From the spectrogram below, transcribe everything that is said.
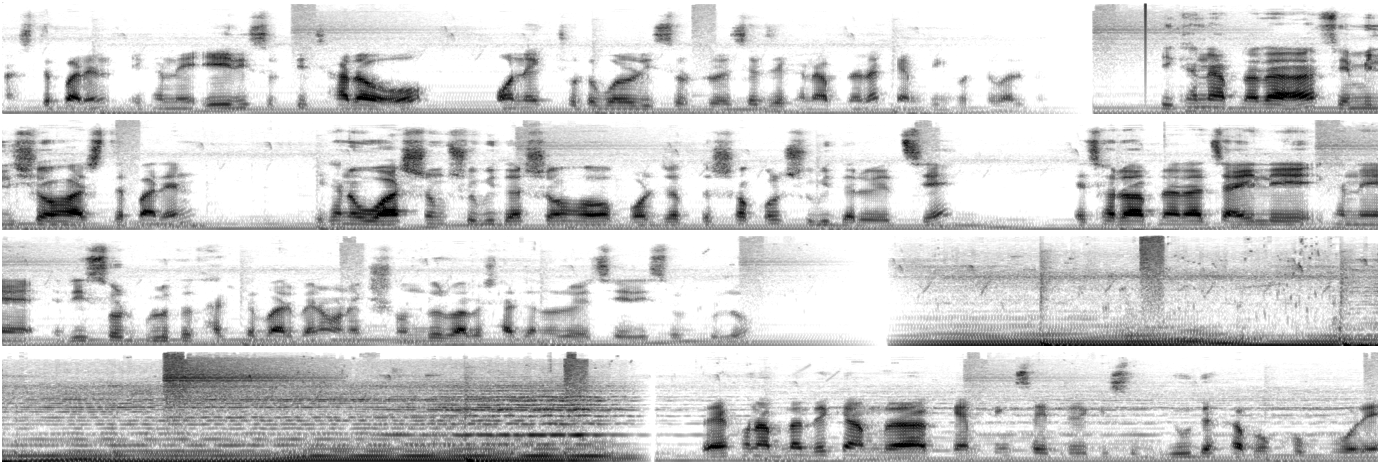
আসতে পারেন। এখানে এই রিসোর্টটি ছাড়াও অনেক ছোট বড় রিসোর্ট রয়েছে যেখানে আপনারা ক্যাম্পিং করতে পারবেন। এখানে আপনারা ফ্যামিলি সহ আসতে পারেন। এখানে ওয়াশরুম সুবিধা সহ পর্যাপ্ত সকল সুবিধা রয়েছে। এছাড়াও আপনারা চাইলে এখানে রিসোর্ট গুলোতে থাকতে পারবেন। অনেক সুন্দরভাবে সাজানো রয়েছে এই রিসোর্টগুলো তো এখন আপনাদেরকে আমরা ক্যাম্পিং সাইটের কিছু ভিউ দেখাবো খুব ভোরে।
